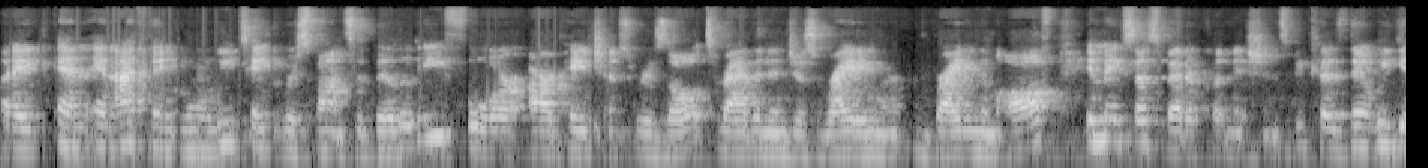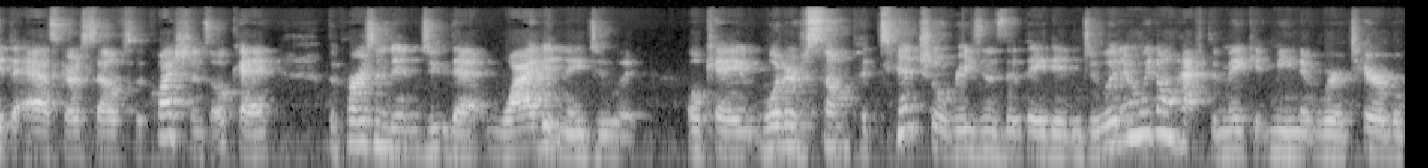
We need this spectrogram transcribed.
Like and and i think when we take responsibility for our patients results rather than just writing writing them off it makes us better clinicians because then we get to ask ourselves the questions okay the person didn't do that. Why didn't they do it? Okay what are some potential reasons that they didn't do it? And we don't have to make it mean that we're a terrible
